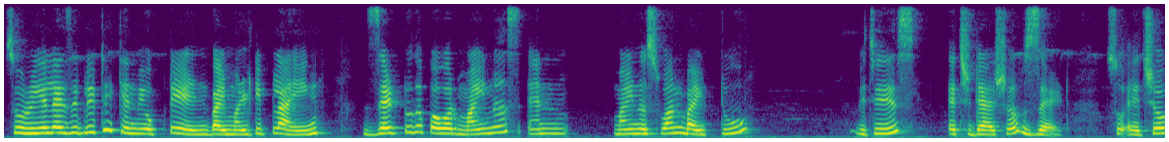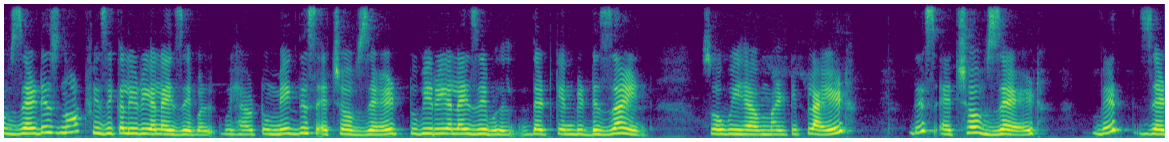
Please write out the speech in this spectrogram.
So, realizability can be obtained by multiplying z to the power minus n minus 1 by 2 which is h dash of z. So, h of z is not physically realizable. We have to make this h of z to be realizable that can be designed. So, we have multiplied this h of z with z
